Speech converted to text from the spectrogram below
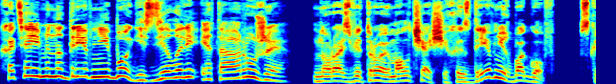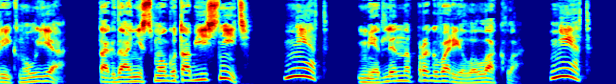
хотя именно древние боги сделали это оружие». «Но разве трое молчащих из древних богов?» — вскрикнул я. «Тогда они смогут объяснить». «Нет», — медленно проговорила Лакла. «Нет,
